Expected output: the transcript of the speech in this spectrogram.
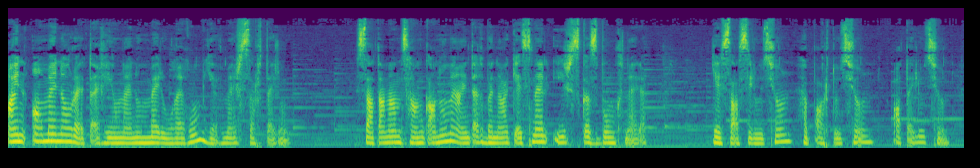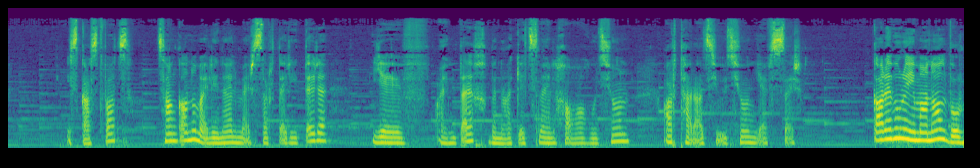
այն ամեն օր է տեղի ունենում մեր ուղեղում եւ մեր սրտերում։ Սատանան ցանկանում է այնտեղ բնակեցնել իր սկզբունքները՝ եսասիրություն, հպարտություն, ատելություն։ Իսկ Աստված ցանկանում է լինել մեր սրտերի տերը եւ այնտեղ բնակեցնել խաղաղություն, արդարացիություն եւ սեր։ Կարևոր է իմանալ, որ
